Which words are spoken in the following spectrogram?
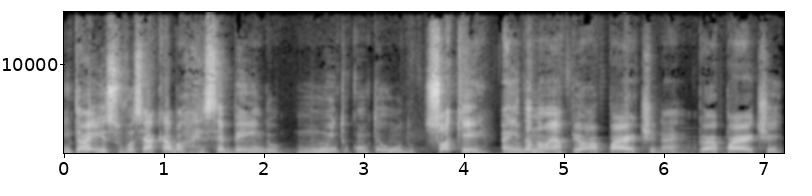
Então é isso, você acaba recebendo muito conteúdo. Só que ainda não é a pior parte, né? A pior parte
